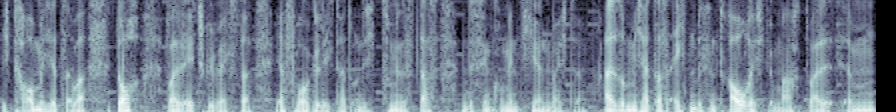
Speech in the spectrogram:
Ich traue mich jetzt aber doch, weil H.P. Baxter ja vorgelegt hat und ich zumindest das ein bisschen kommentieren möchte. Also mich hat das echt ein bisschen traurig gemacht, weil ähm,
